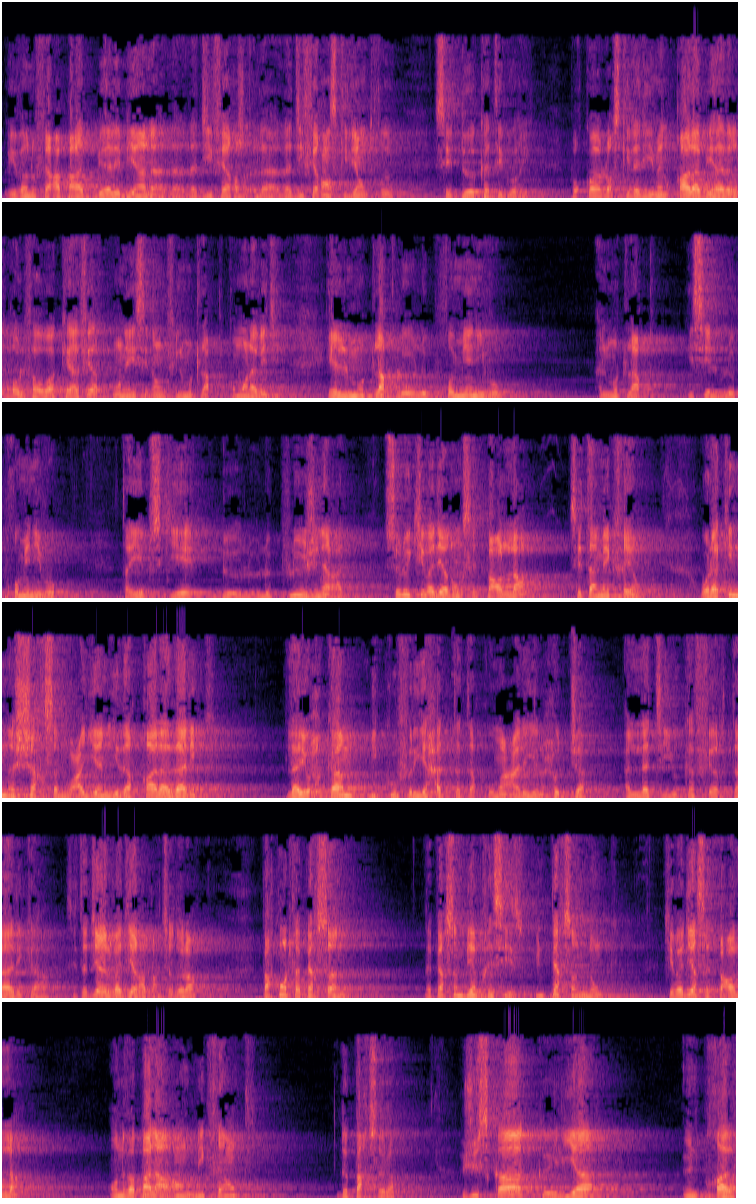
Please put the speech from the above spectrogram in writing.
il va nous faire apparaître bien et bien la, la, la, différence, la, la différence qu'il y a entre ces deux catégories pourquoi lorsqu'il a dit من قال بهذا القول فهو كافر on est ici dans le film mutlaq comme on l'avait dit et le mutlaq le, le premier niveau le mutlaq ici le, le premier niveau taïb ce qui est de, le, le plus général celui qui va dire donc cette parole-là, c'est un mécréant. ولكن الشخص المعين إذا قال ذلك لا يحكم بكفره حتى تقوم عليه الحجة التي يكفر تاركها c'est-à-dire il va dire à partir de là par contre la personne la personne bien précise une personne donc qui va dire cette parole-là on ne va pas la rendre mécréante de par cela jusqu'à qu'il y a une preuve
